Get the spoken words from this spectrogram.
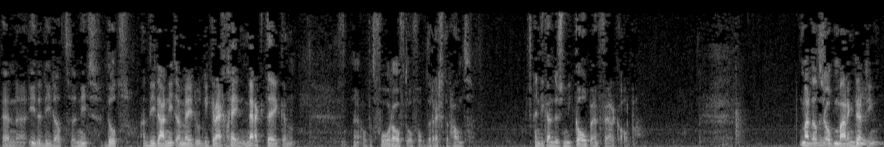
En ieder die dat niet doet, die daar niet aan meedoet, die krijgt geen merkteken. Op het voorhoofd of op de rechterhand. En die kan dus niet kopen en verkopen. Maar dat is openbaring 13.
